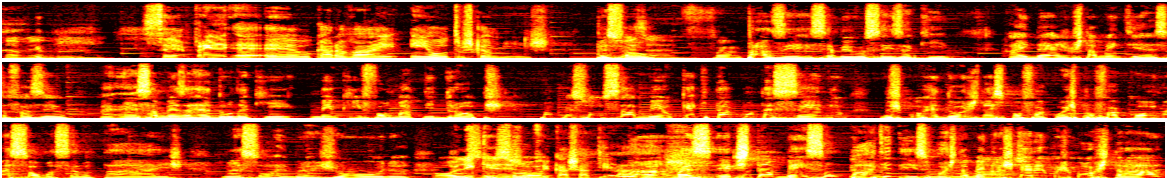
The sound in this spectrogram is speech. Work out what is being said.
Tá vendo? Sempre é, é, o cara vai em outros caminhos. Pessoal, é. foi um prazer receber vocês aqui. A ideia é justamente essa, fazer a- essa mesa redonda aqui, meio que em formato de drops, para o pessoal saber o que é que está acontecendo nos corredores da Expofacol. A Expofacol não é só Marcelo Tais, não é só Rembrandt Júnior. Olha não que eles só- vão ficar chateados. Não, mas eles também são parte disso. Mas São também nós parte. queremos mostrar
